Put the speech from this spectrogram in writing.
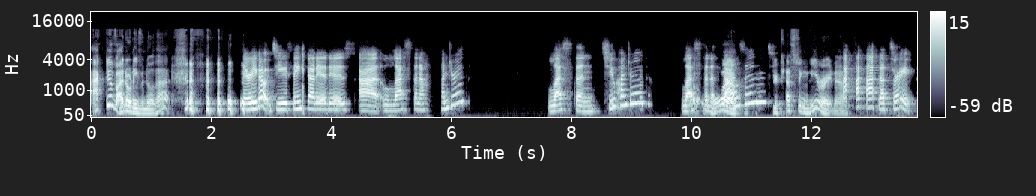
active? I don't even know that. there you go. Do you think that it is uh, less than a hundred? Less than two hundred? Less than a thousand? You're testing me right now. That's right.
